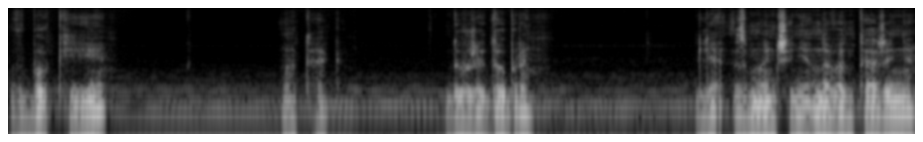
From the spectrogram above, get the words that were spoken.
в боки. Отак. Дуже добре. Для зменшення навантаження.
